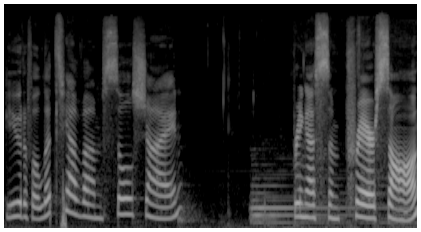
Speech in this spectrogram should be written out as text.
Beautiful. Let's have um, Soul Shine bring us some prayer song.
